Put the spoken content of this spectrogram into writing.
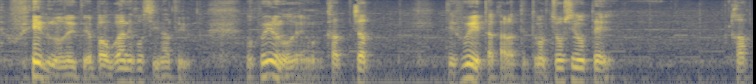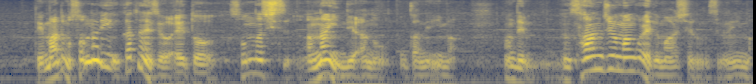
増えるのでってやっぱお金欲しいなという。増えるので買っちゃって増えたからって言って、まあ、調子乗って買ってまあでもそんなに買ってないですよ。えっ、ー、とそんなしないんであのお金今。なんで30万ぐらいで回してるんですよね今。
